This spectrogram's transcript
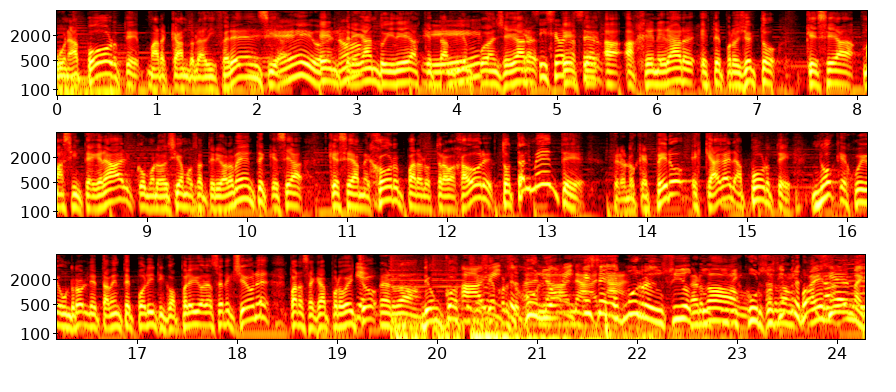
Un aporte, marcando la diferencia, Sí, bueno. entregando ideas que Sí. también puedan llegar a este, a, a generar este proyecto que sea más integral, como lo decíamos anteriormente, que sea, que sea mejor para los trabajadores. Totalmente. Pero lo que espero es que haga el aporte, no que juegue un rol netamente político previo a las elecciones para sacar provecho Bien. Perdón. de un costo Ay, que sea Julio. No, no, ese no. es muy reducido tu- tu, Perdón, discurso. perdón. Siempre Vos traes siempre.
